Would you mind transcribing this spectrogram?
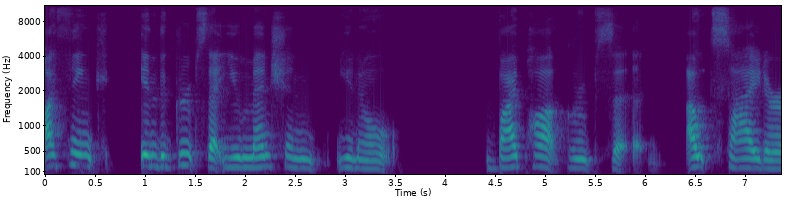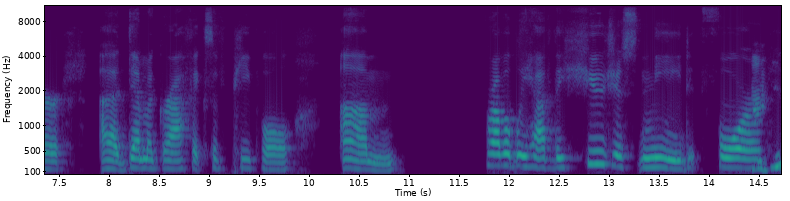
i think in the groups that you mentioned, you know, BIPOC groups, uh, outsider uh, demographics of people, um, probably have the hugest need for mm-hmm.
